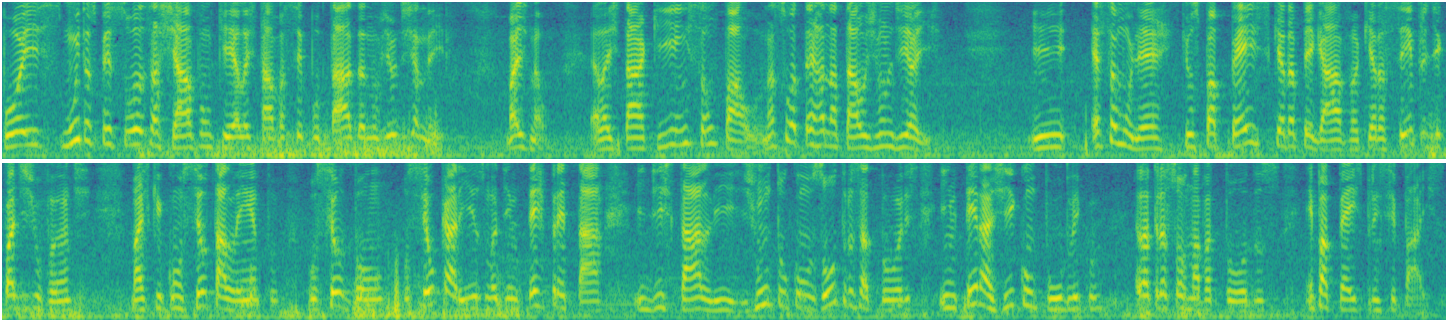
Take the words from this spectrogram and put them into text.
pois muitas pessoas achavam que ela estava sepultada no Rio de Janeiro. Mas não, ela está aqui em São Paulo, na sua terra natal, Jundiaí. E essa mulher, que os papéis que ela pegava, que era sempre de coadjuvante, mas que com o seu talento, o seu dom, o seu carisma de interpretar e de estar ali junto com os outros atores e interagir com o público, ela transformava todos em papéis principais,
